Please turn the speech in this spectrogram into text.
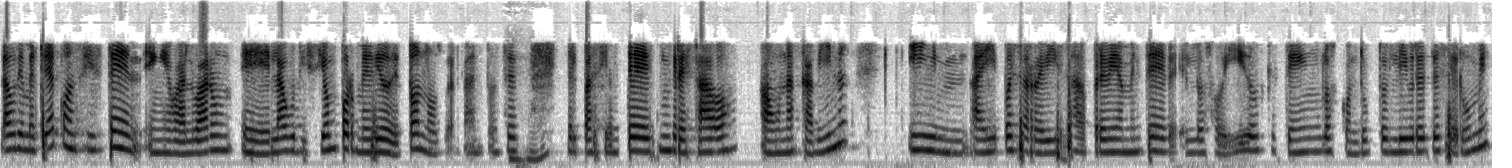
La audiometría consiste en, evaluar eh, la audición por medio de tonos, ¿verdad? Entonces, el paciente es ingresado a una cabina y mm, ahí pues se revisa previamente los oídos, que estén los conductos libres de cerumen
